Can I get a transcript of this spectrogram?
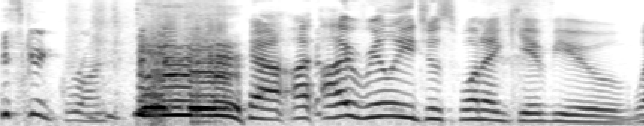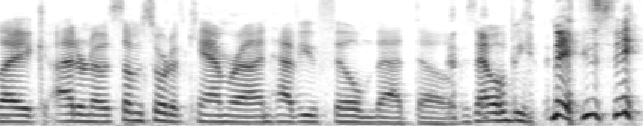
just gonna grunt. Yeah, I, I really just want to give you like I don't know some sort of camera and have you film that though because that would be amazing.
